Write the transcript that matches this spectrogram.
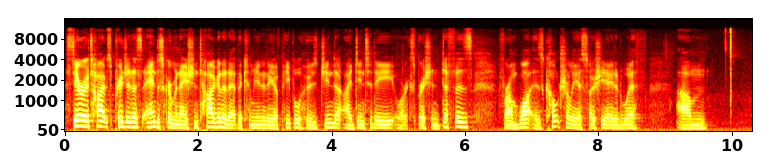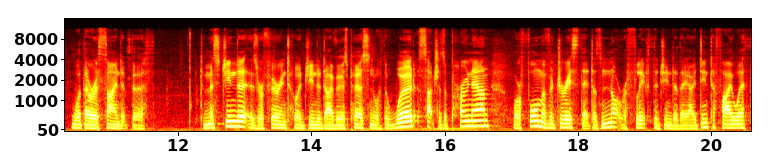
stereotypes, prejudice and discrimination targeted at the community of people whose gender identity or expression differs from what is culturally associated with um, what they were assigned at birth. To misgender is referring to a gender diverse person with a word such as a pronoun or a form of address that does not reflect the gender they identify with.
